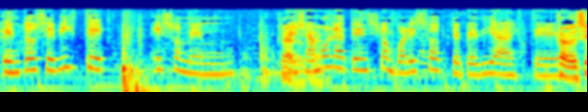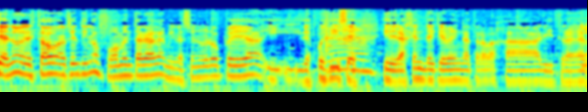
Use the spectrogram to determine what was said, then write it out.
Entonces, viste, eso me, me llamó la atención, por eso te pedía este... Claro, decía, no, el Estado argentino fomentará la migración europea y, después dice, ah. y de la gente que venga a trabajar y traer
